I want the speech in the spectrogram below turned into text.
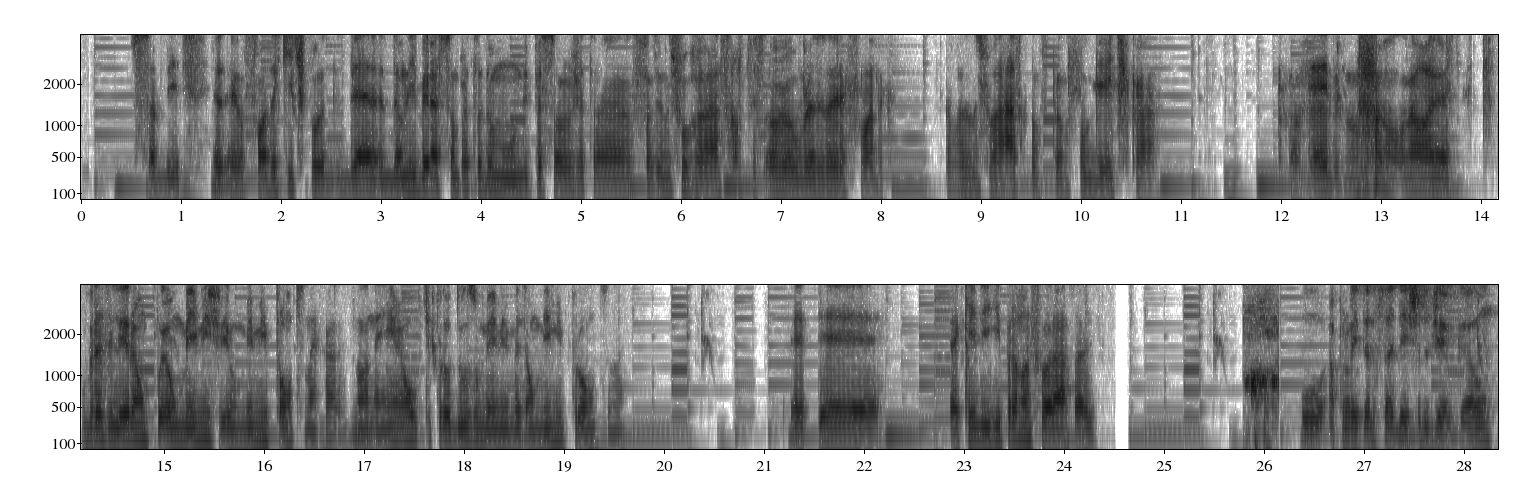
saber. É, é foda que, tipo, dão liberação pra todo mundo e o pessoal já tá fazendo churrasco. O pessoal, o brasileiro é foda, cara. Tá fazendo churrasco, consultando foguete, cara. Tá velho, não, não, olha. O brasileiro é um, é um meme, é um meme pronto, né, cara? Não é nem o que produz o meme, mas é um meme pronto, né? É, é, é aquele rir pra não chorar, sabe? O, aproveitando essa deixa do Diegão,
